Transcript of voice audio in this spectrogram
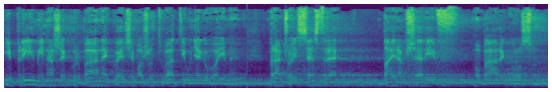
i primi naše kurbane koje ćemo žrtvovati u njegovo ime. Braćo i sestre, Bajram Šerif, Mubarek Ulsun.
